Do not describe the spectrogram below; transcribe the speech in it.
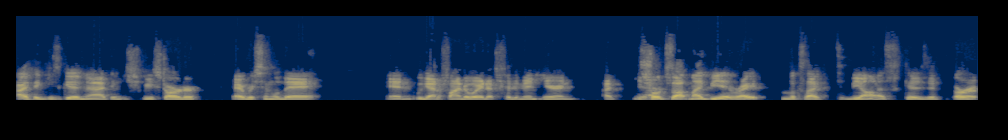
I think he's good, man. I think he should be a starter every single day. And we got to find a way to fit him in here. And I, yeah. shortstop might be it, right? Looks like, to be honest, because if or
